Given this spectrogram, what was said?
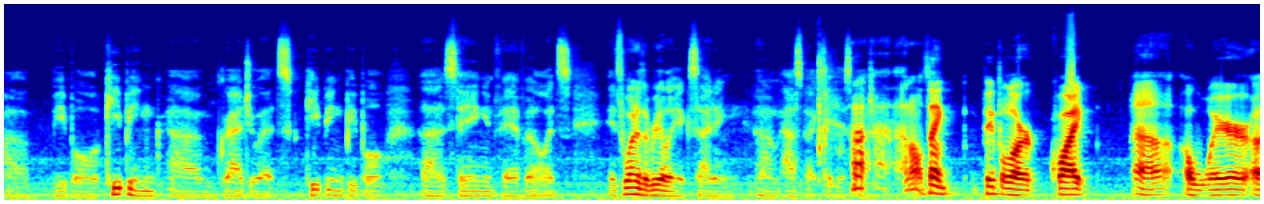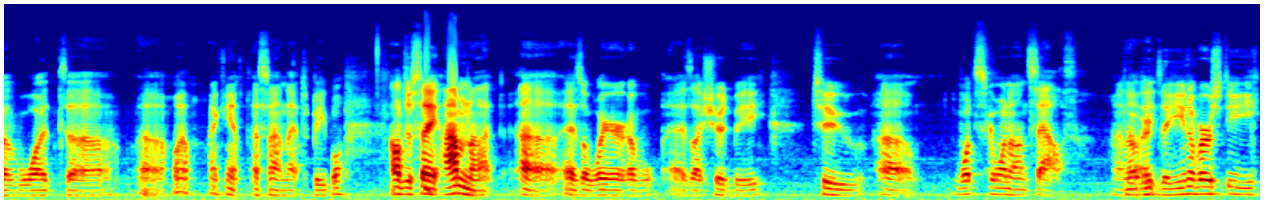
uh, people, keeping um, graduates, keeping people uh, staying in Fayetteville. It's it's one of the really exciting um, aspects of this project. I, I don't think people are quite uh, aware of what. Uh, uh, well, I can't assign that to people. I'll just say I'm not uh, as aware of as I should be to uh, what's going on south. I know No, the, the university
